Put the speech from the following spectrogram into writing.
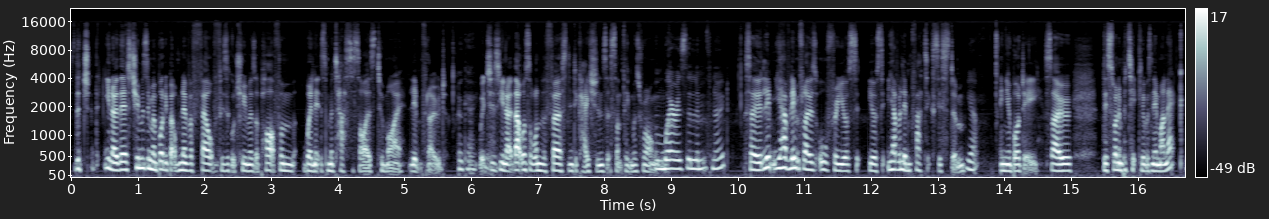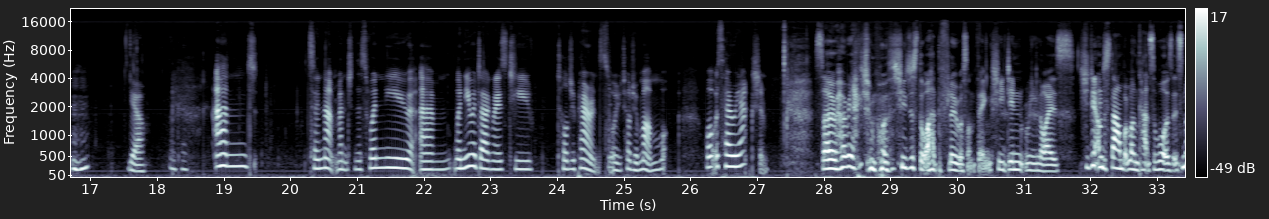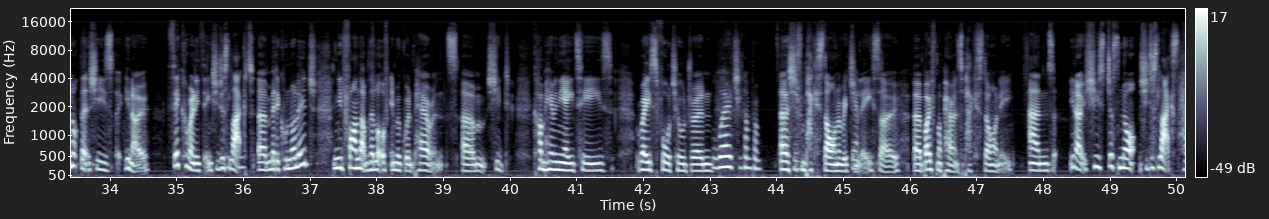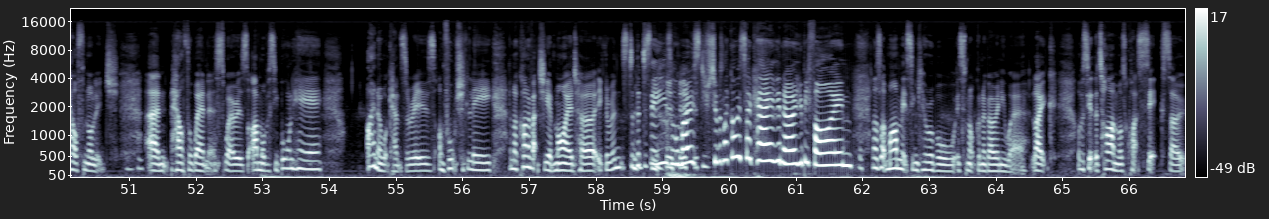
the you know there's tumors in my body, but I've never felt physical tumors apart from when it's metastasized to my lymph node, okay. which is you know that was one of the first indications that something was wrong. And where is the lymph node? So lymph, you have lymph nodes all through your your you have a lymphatic system Yeah. in your body. So this one in particular was near my neck. Mm-hmm. Yeah. Okay. And so Nat mentioned this when you um when you were diagnosed, you told your parents or you told your mum. What what was her reaction? So her reaction was she just thought I had the flu or something. She didn't realise, she didn't understand what lung cancer was. It's not that she's, you know, thick or anything. She just lacked uh, medical knowledge. And you'd find that with a lot of immigrant parents. Um, she'd come here in the 80s, raised four children. Where did she come from? Uh, she's from Pakistan originally, so uh, both my parents are Pakistani. And, you know, she's just not, she just lacks health knowledge and health awareness. Whereas I'm obviously born here. I know what cancer is, unfortunately. And I kind of actually admired her ignorance to the disease almost. she was like, oh, it's okay, you know, you'll be fine. And I was like, Mum, it's incurable. It's not going to go anywhere. Like, obviously at the time I was quite sick. So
